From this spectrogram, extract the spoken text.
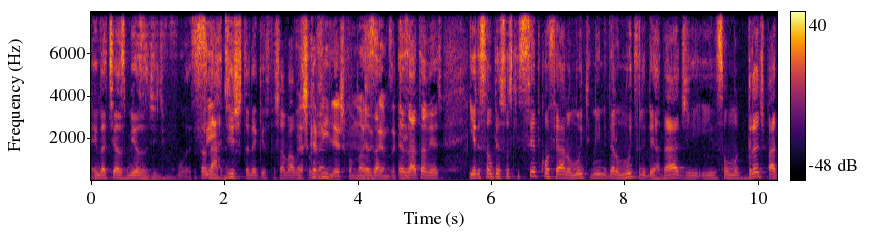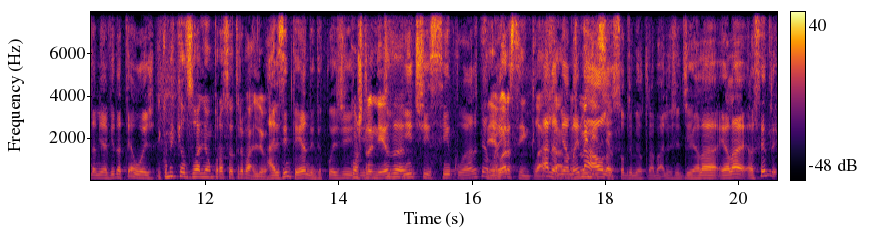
ainda tinha as mesas de, de standardista, né, que chamavam as cavilhas, como nós Exa dizemos aqui. Exatamente. E eles são pessoas que sempre confiaram muito em mim, me deram muita liberdade e, e são uma grande parte da minha vida até hoje. E como é que eles olham para o seu trabalho? Ah, eles entendem, depois de, Com estranheza. de 25 anos. Minha sim, mãe... agora sim, claro. Ah, não, já, minha mãe dá início... aula sobre o meu trabalho hoje em dia. Ela, ela, ela sempre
